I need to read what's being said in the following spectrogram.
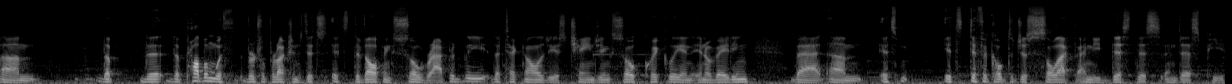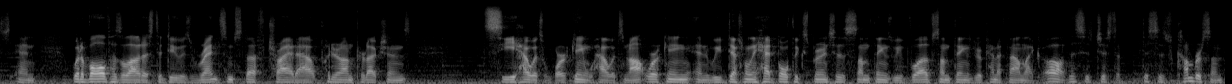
Um, the, the, the problem with virtual production is it's, it's developing so rapidly, the technology is changing so quickly and innovating that um, it's, it's difficult to just select, I need this, this, and this piece. And what Evolve has allowed us to do is rent some stuff, try it out, put it on productions, see how it's working, how it's not working, and we've definitely had both experiences. Some things we've loved, some things we've kind of found like, oh, this is just a, this is cumbersome,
